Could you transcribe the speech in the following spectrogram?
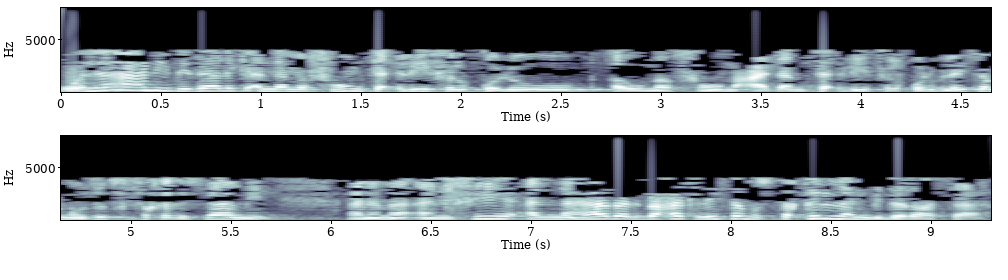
ولا أعني بذلك أن مفهوم تأليف القلوب أو مفهوم عدم تأليف القلوب ليس موجود في الفقه الإسلامي. أنا ما أنفيه أن هذا البحث ليس مستقلا بدراسة.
